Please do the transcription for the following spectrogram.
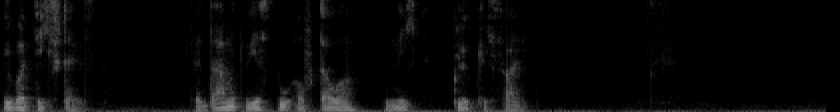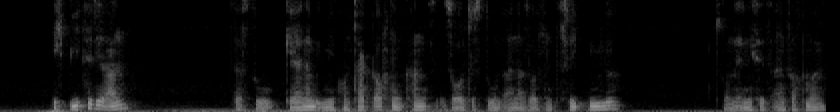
über dich stellst. Denn damit wirst du auf Dauer nicht glücklich sein. Ich biete dir an, dass du gerne mit mir Kontakt aufnehmen kannst, solltest du in einer solchen Zwickmühle, so nenne ich es jetzt einfach mal,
